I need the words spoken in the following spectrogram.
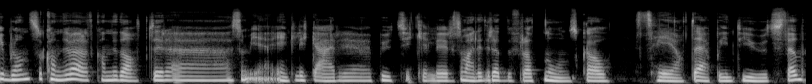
iblant så kan det være at kandidater eh, som egentlig ikke er eh, på utkikk, eller som er litt redde for at noen skal se at det er på intervjuets sted,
